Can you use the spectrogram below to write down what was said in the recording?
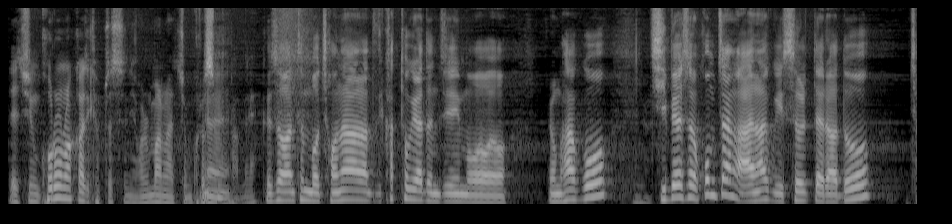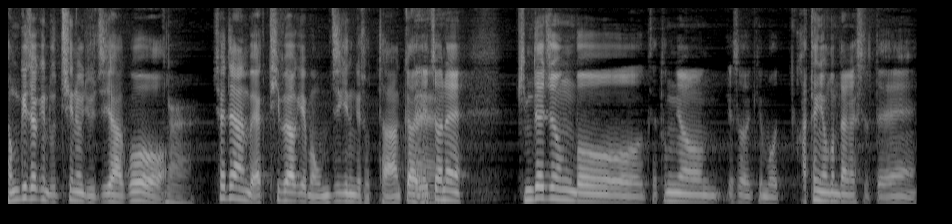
근데 지금 코로나까지 겹쳤으니 얼마나 좀 그렇습니까? 네. 그래서 아무튼 뭐 전화라든지 카톡이라든지 뭐 이런 거 하고 음. 집에서 꼼짝 안 하고 있을 때라도 정기적인 루틴을 유지하고 네. 최대한 뭐 액티브하게 뭐 움직이는 게 좋다. 그러니까 네. 예전에 김대중 뭐 대통령께서 이렇게 뭐 가택연금 당했을 때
